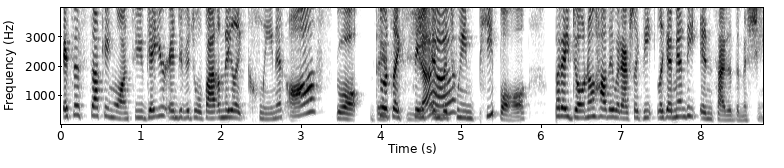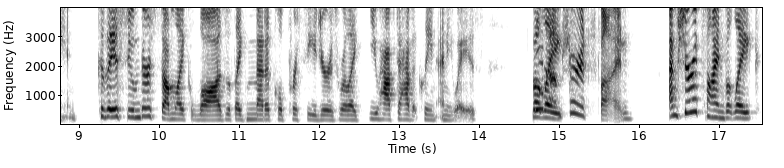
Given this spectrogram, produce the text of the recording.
It's a sucking wand. So you get your individual file and they like clean it off. Well, so it's like safe in between people. But I don't know how they would actually like the like I mean the inside of the machine. Because I assume there's some like laws with like medical procedures where like you have to have it clean anyways. But Yeah, like I'm sure it's fine. I'm sure it's fine, but like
